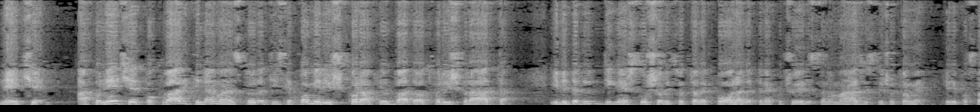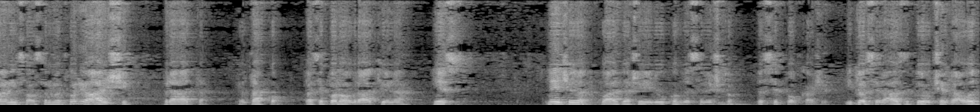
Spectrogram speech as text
neće, ako neće pokvariti namaz, to da ti se pomjeriš korak ili dva, da otvoriš vrata, ili da digneš slušalicu telefona, da te neko čuje da se namazu i o tome, jer je poslanik sa osrme otvorio ajši vrata, je tako? Pa se ponovo vratio na mjesto. Neće onda pokvariti znači rukom da se nešto, da se pokaže. I to se razlikuje od čega? Od,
